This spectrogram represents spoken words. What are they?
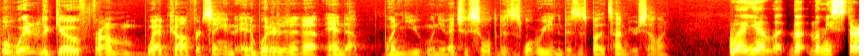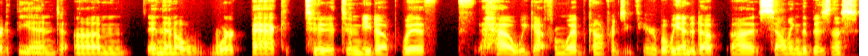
well, where did it go from web conferencing and, and where did it end up, end up when you when you eventually sold the business? What were you in the business by the time you were selling? Well, yeah. Let, let, let me start at the end, um, and then I'll work back to to meet up with how we got from web conferencing here. But we ended up uh, selling the business.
